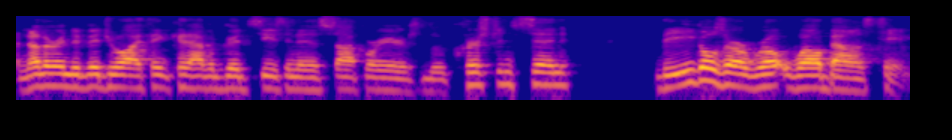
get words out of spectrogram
Another individual I think could have a good season in his sophomore year is Luke Christensen the Eagles are a well balanced team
